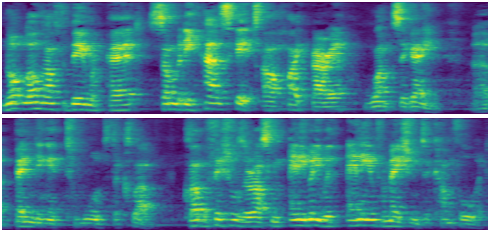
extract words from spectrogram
Not long after being repaired, somebody has hit our height barrier once again, uh, bending it towards the club. Club officials are asking anybody with any information to come forward.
